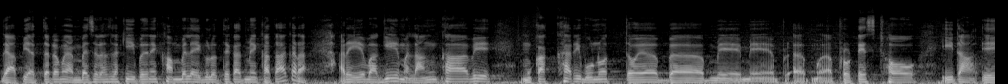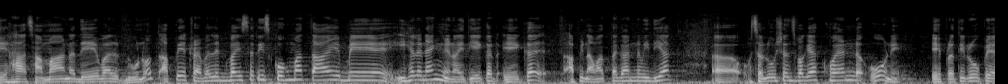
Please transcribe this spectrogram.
ද අප ඇත්තටම ඇම්බැසලස් කීපන කම්බල ඒගොලොත් එකත් මේ කතා කර. අර ඒ වගේම ලංකාවේ මොකක් හරි බුණොත් ඔය ප්‍රොටෙස්ට හෝ ඊට ඒ හා සමාන දේවල් බුණොත් අපේ ට්‍රවල් ඩ්වයිසරිස් කොහමත් ආය මේ ඉහල නැංවෙන ඒක ඒක අපි නවත්ත ගන්න විදික් සලූෂන්ස් වගේයක් හොයන්ඩ ඕනේ ඒ ප්‍රතිරූපය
